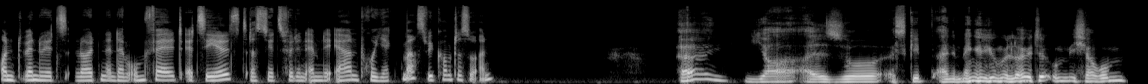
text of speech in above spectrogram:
Und wenn du jetzt Leuten in deinem Umfeld erzählst, dass du jetzt für den MDR ein Projekt machst, wie kommt das so an? Äh, ja, also es gibt eine Menge junge Leute um mich herum,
